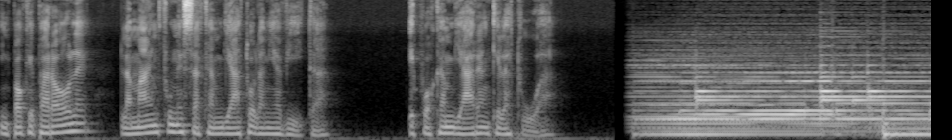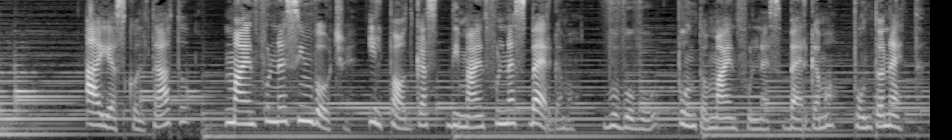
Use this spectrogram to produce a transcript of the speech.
In poche parole, la mindfulness ha cambiato la mia vita e può cambiare anche la tua. Hai ascoltato Mindfulness in Voce, il podcast di Mindfulness Bergamo www.mindfulnessbergamo.net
